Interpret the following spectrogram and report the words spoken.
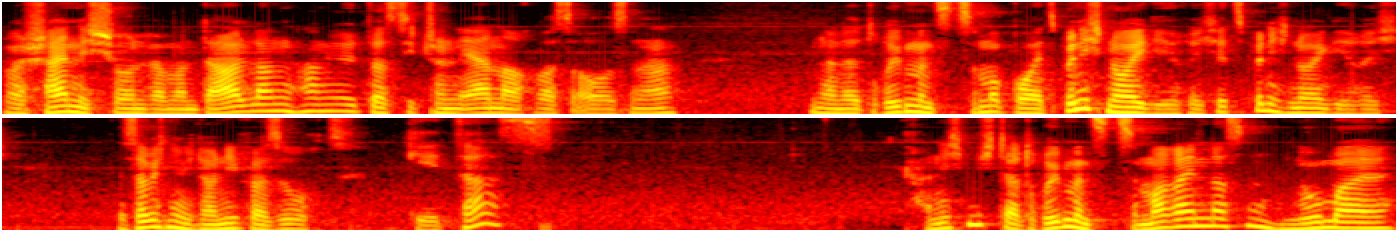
Wahrscheinlich schon, wenn man da lang hangelt, das sieht schon eher nach was aus, ne? Und dann da drüben ins Zimmer. Boah, jetzt bin ich neugierig, jetzt bin ich neugierig. Das habe ich nämlich noch nie versucht. Geht das? Kann ich mich da drüben ins Zimmer reinlassen? Nur mal,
